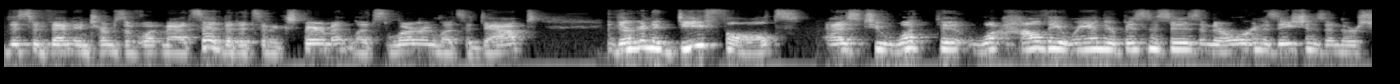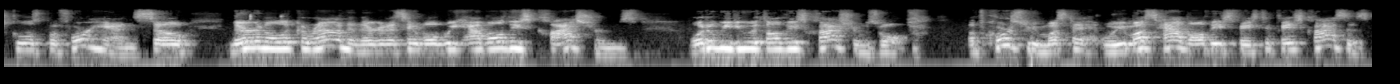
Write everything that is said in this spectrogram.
this event in terms of what Matt said that it's an experiment let's learn let's adapt they're going to default as to what the what how they ran their businesses and their organizations and their schools beforehand. So they're going to look around and they're going to say well we have all these classrooms. What do we do with all these classrooms? Well of course we must we must have all these face-to-face classes.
